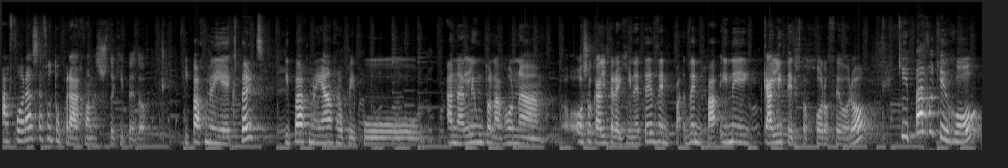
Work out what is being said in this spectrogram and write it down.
αφορά σε αυτό το πράγμα μέσα στο γήπεδο. Υπάρχουν οι experts, υπάρχουν οι άνθρωποι που αναλύουν τον αγώνα όσο καλύτερα γίνεται, δεν, υπά- δεν υπά- είναι οι καλύτεροι στο χώρο θεωρώ. Και υπάρχω και εγώ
